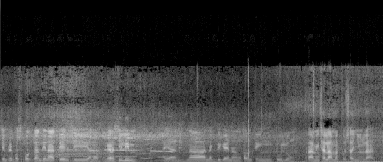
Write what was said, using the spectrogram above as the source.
Siyempre po, supportan din natin si ano, Mercy Lim. Ayan, na nagbigay ng kaunting tulong. Maraming salamat po sa inyong lahat.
